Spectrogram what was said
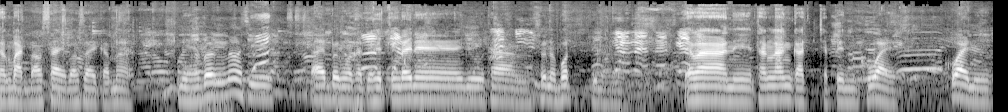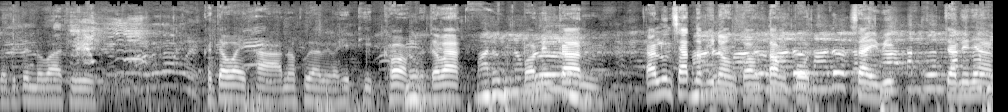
ทางบ้านเบาไส้เบาไส้ก็มานี่ให้เบิ่งเนาะสิไปเบิ่งว่าเขาจะเฮ็ดจังไดแน่อยู่ทางชนบทพี่น้องแต่ว่านี่ทางหลังก็จะเป็นควาย ควายนี่ก็จะเป็นแบบว่าที่เขาเจะไว้ขาเนาะเพื่อแบบว่าเฮ็ดถีบข้องแต่ว่ามาดูพี่น้องบอลเป็นการการรุ่นซัดนะพี่น้องกองต้องโปรดใส่วิจารณญาณ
